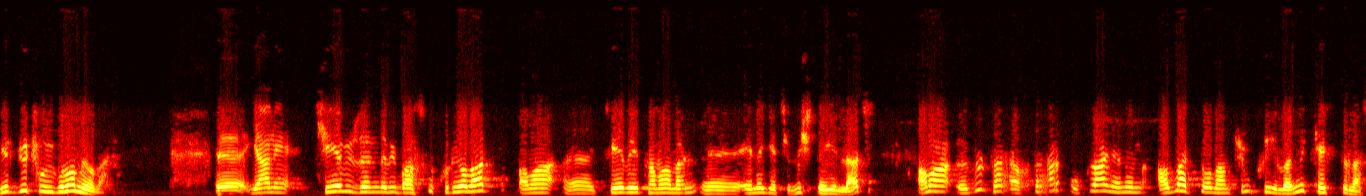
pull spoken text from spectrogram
bir güç uygulamıyorlar. E, yani Kiev üzerinde bir baskı kuruyorlar ama e, Kiev'i tamamen e, ele geçirmiş değiller. Ama öbür tarafta Ukrayna'nın Azak'ta olan tüm kıyılarını kestiler.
